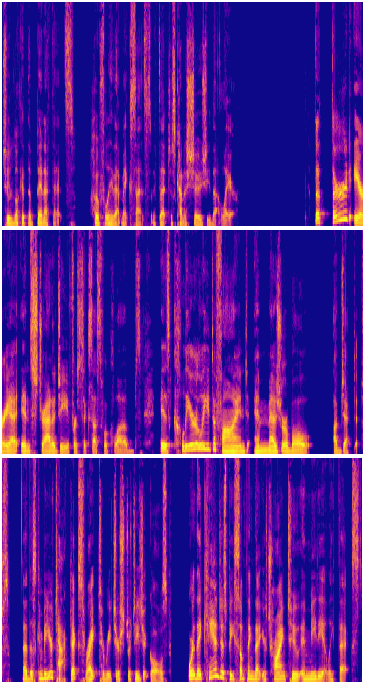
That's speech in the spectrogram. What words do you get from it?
to look at the benefits. Hopefully that makes sense if that just kind of shows you that layer. The third area in strategy for successful clubs is clearly defined and measurable objectives. Now, this can be your tactics, right, to reach your strategic goals, or they can just be something that you're trying to immediately fix.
